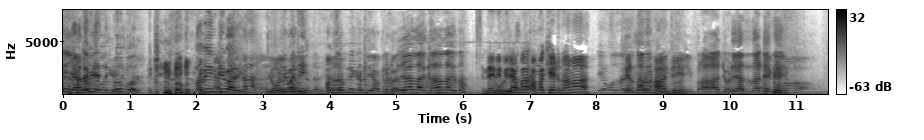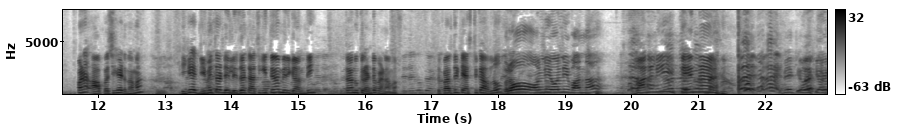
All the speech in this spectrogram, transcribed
ही हाल है भी ऐसा ही है अभी इनकी बारी। ਲੋੜੀ ਹਮ ਸਭ ਨੇ ਕਰ ਲਿਆ ਆਪਕੀ ਬਾਰੀ ਯਾਰ ਲੱਗਦਾ ਲੱਗਦਾ ਨਹੀਂ ਨਹੀਂ ਵੀਰੇ ਆਪਾਂ ਆਪਾਂ ਖੇਡਣਾ ਵਾ ਖੇਡਣਾ ਹਾਂਜੀ ਭਰਾ ਜੋੜੇ ਹੱਥ ਤੁਹਾਡੇ ਅੱਗੇ ਪਰ ਆਪਸ ਖੇਡਣਾ ਵਾ ਠੀਕ ਹੈ ਜਿਵੇਂ ਤੁਹਾਡੇ ਲੇਜ਼ਰ ਟੱਚ ਕੀਤੇ ਨਾ ਮੇਰੀ ਗਨ ਦੀ ਤੁਹਾਨੂੰ ਕਰੰਟ ਪੈਣਾ ਵਾ ਤੇ ਪਰ ਤੁਸੀਂ ਟੈਸਟ ਕਰ ਲਓ ਬ్రో ਓਨਲੀ ਓਨਲੀ ਵਨ ਆ ਵਨ ਨਹੀਂ ਤਿੰਨ ਓਏ ਓਏ ਵੇਖਿਓ ਵੇਖਿਓ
